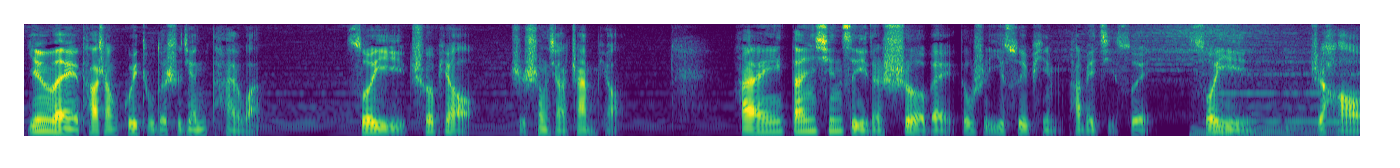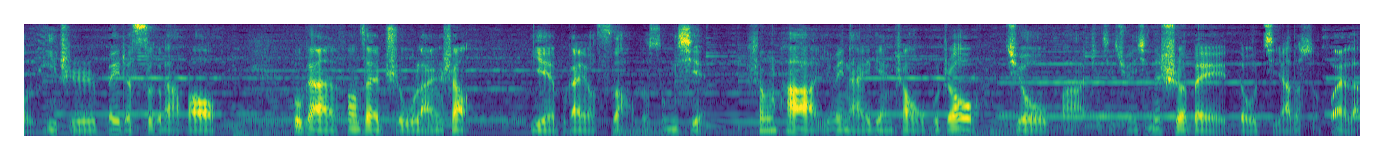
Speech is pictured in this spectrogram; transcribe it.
因为踏上归途的时间太晚，所以车票只剩下站票，还担心自己的设备都是易碎品，怕被挤碎，所以只好一直背着四个大包。不敢放在植物栏上，也不敢有丝毫的松懈，生怕因为哪一点照顾不周，就把这些全新的设备都挤压的损坏了。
